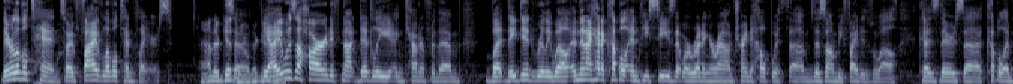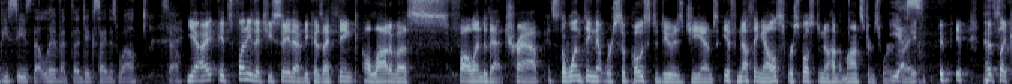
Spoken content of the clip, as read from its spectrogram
They're level 10, so I have five level 10 players. Ah, they're getting so, there. They're getting yeah, there. it was a hard, if not deadly, encounter for them but they did really well. And then I had a couple NPCs that were running around trying to help with um, the zombie fight as well, because there's a couple NPCs that live at the dig site as well. So yeah, I, it's funny that you say that because I think a lot of us fall into that trap. It's the one thing that we're supposed to do as GMs. If nothing else, we're supposed to know how the monsters work, yes. right? That's like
